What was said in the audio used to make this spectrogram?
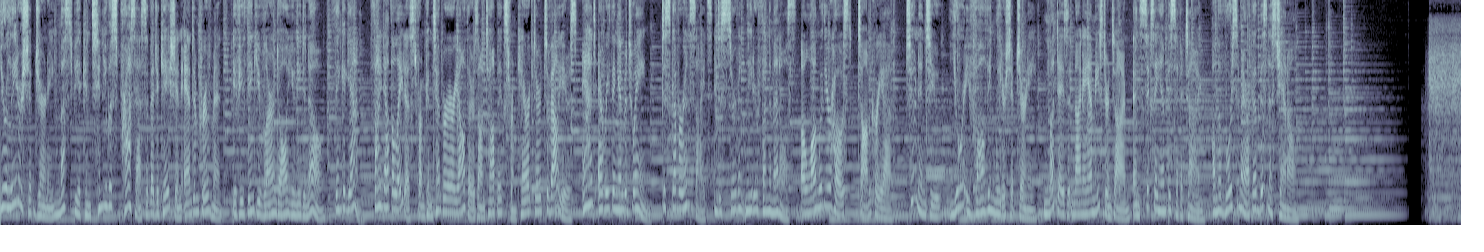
Your leadership journey must be a continuous process of education and improvement. If you think you've learned all you need to know, think again. Find out the latest from contemporary authors on topics from character to values and everything in between. Discover insights into servant leader fundamentals along with your host, Tom Crea. Tune into Your Evolving Leadership Journey, Mondays at 9 a.m. Eastern Time and 6 a.m. Pacific Time on the Voice America Business Channel.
